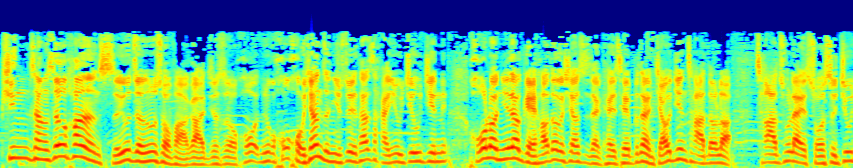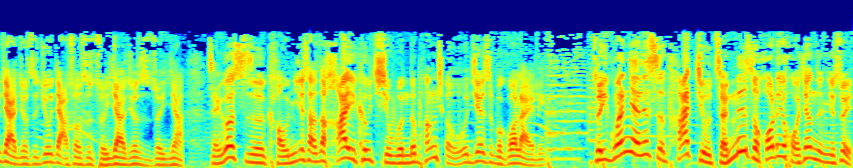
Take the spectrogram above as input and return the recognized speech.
平常时候好像是有这种说法，嘎，就是喝如果喝藿香正气水，它是含有酒精的，喝了你都要隔好多个小时再开车，不然交警查到了，查出来说是酒驾就是酒驾，说是醉驾就是醉驾，这个是靠你啥子哈一口气闻到胖臭解释不过来的。最关键的是，他就真的是喝的藿香正气水，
